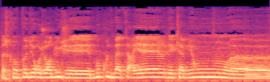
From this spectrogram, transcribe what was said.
Parce qu'on peut dire aujourd'hui que j'ai beaucoup de matériel, des camions euh,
